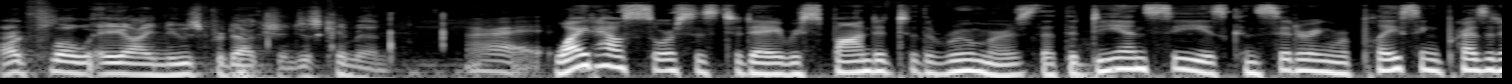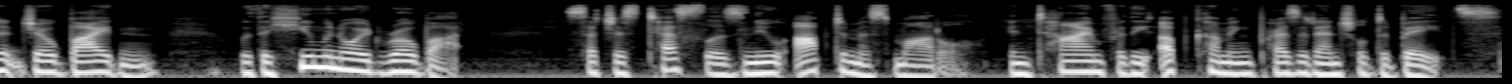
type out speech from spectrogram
ArtFlow AI news production. Just came in. All right. White House sources today responded to the rumors that the DNC is considering replacing President Joe Biden with a humanoid robot, such as Tesla's new Optimus model, in time for the upcoming presidential debates.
